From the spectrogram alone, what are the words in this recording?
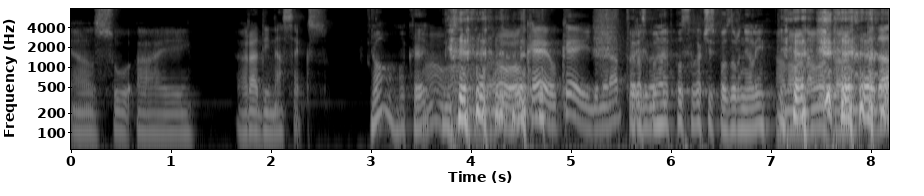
uh, sú aj rady na sex. No, OK. No, no, OK, OK, ideme na to. Teraz sme posluchači spozornili. Áno, áno, teda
